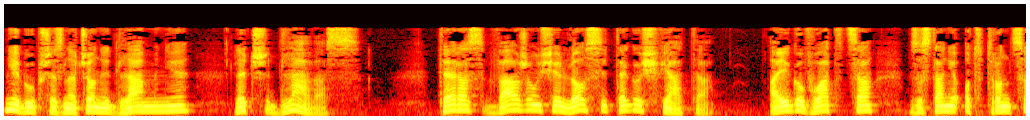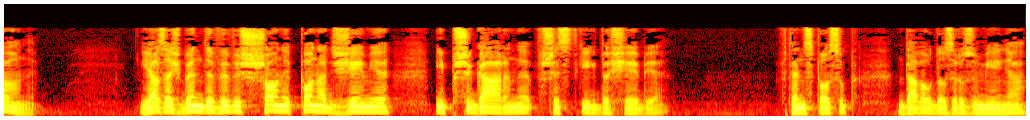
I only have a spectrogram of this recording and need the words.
nie był przeznaczony dla mnie, lecz dla was. Teraz ważą się losy tego świata, a jego władca zostanie odtrącony. Ja zaś będę wywyższony ponad ziemię i przygarnę wszystkich do siebie. W ten sposób dawał do zrozumienia,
